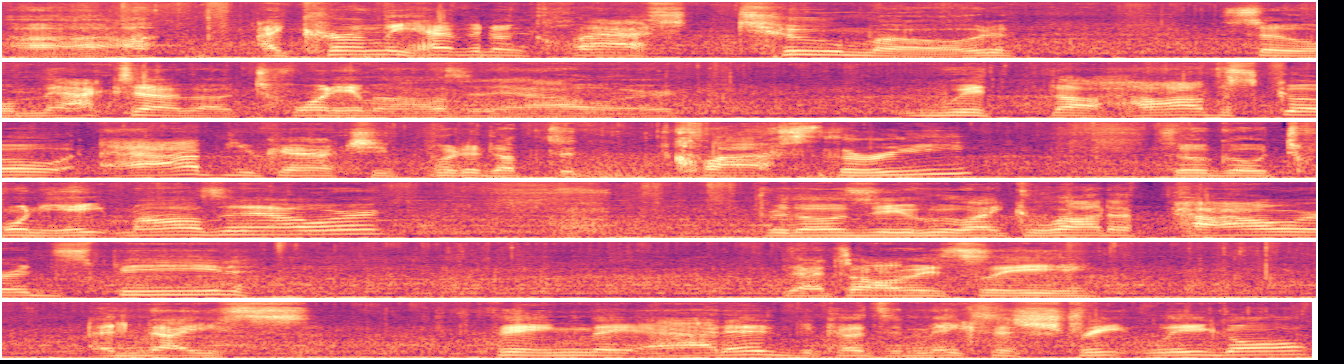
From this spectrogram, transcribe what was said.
Uh, I currently have it on class 2 mode, so it'll max out about 20 miles an hour. With the Hovsco app, you can actually put it up to class 3, so it'll go 28 miles an hour. For those of you who like a lot of power and speed, that's obviously a nice thing they added because it makes it street legal.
